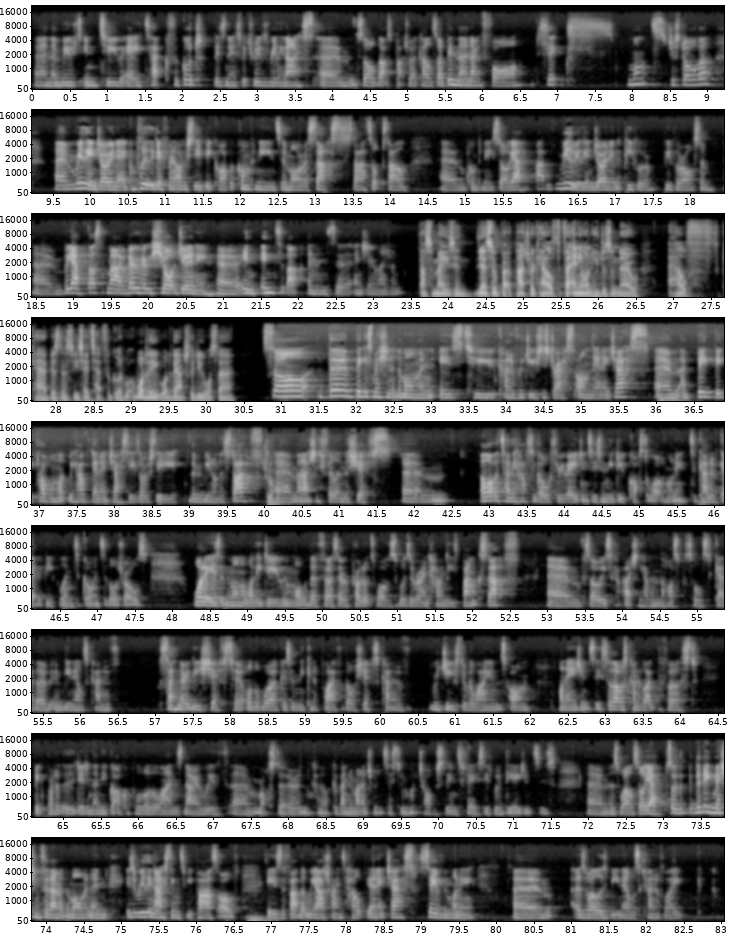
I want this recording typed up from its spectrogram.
and then moved into a tech for good business, which was really nice. Um, so that's Patchwork Health. So I've been there now for six months, just over. Um, really enjoying it. Completely different, obviously, big corporate company into more of a SaaS startup style um, company. So yeah, I'm really, really enjoying it. The people are people are awesome. Um, but yeah, that's my very, very short journey uh, in into that and into engineering management. That's amazing. Yeah. So Patchwork Health, for anyone who doesn't know, health care business. You say tech for good. What, what do they? What do they actually do? What's there? So the biggest mission at the moment is to kind of reduce the stress on the NHS. Um, a big, big problem that we have with the NHS is obviously them being understaffed Sure. um, and actually filling the shifts. Um, a lot of the time they have to go through agencies and they do cost a lot of money to kind of get the people in to go into those roles. What it is at the moment, what they do and what the first ever product was, was around having these bank staff. Um, so it's actually having the hospitals together and being able to kind of send out these shifts to other workers and they can apply for those shifts, kind of reduce the reliance on on agencies. So that was kind of like the first big product that they did, and then they've got a couple of other lines now with um, roster and kind of like a vendor management system, which obviously interfaces with the agencies um, as well. So yeah, so the, the big mission for them at the moment, and it's a really nice thing to be part of, is the fact that we are trying to help the NHS save the money, um, as well as being able to kind of like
